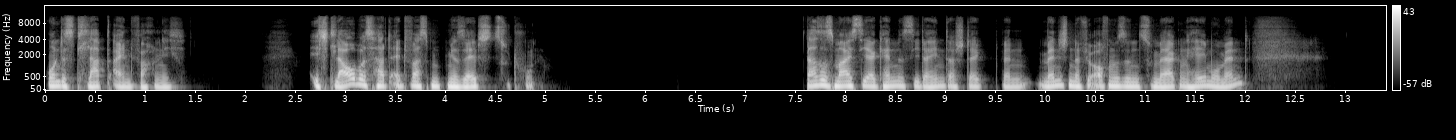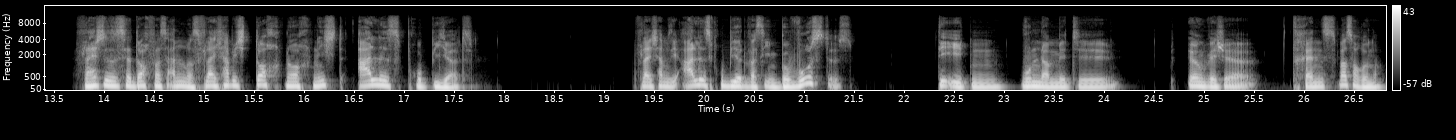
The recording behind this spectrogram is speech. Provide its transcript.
und es klappt einfach nicht. Ich glaube, es hat etwas mit mir selbst zu tun. Das ist meist die Erkenntnis, die dahinter steckt, wenn Menschen dafür offen sind zu merken, hey, Moment, vielleicht ist es ja doch was anderes. Vielleicht habe ich doch noch nicht alles probiert. Vielleicht haben sie alles probiert, was ihnen bewusst ist. Diäten, Wundermittel, irgendwelche Trends, was auch immer.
